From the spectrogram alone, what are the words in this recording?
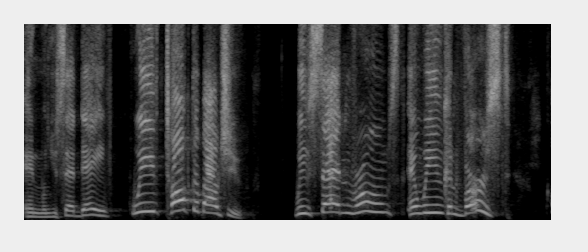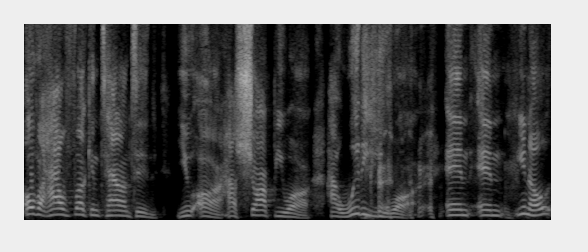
and when you said Dave, we've talked about you. We've sat in rooms and we've conversed over how fucking talented you are, how sharp you are, how witty you are. and and you know,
